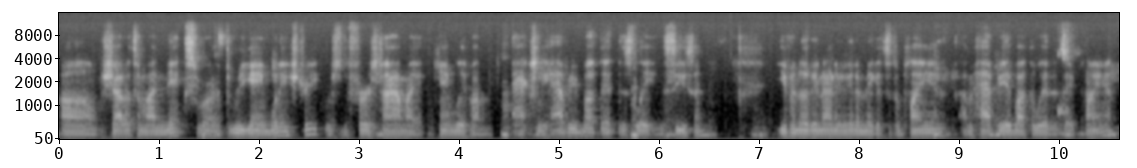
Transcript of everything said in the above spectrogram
Um, shout out to my Knicks. We're on a three-game winning streak, which is the first time I can't believe I'm actually happy about that this late in the season even though they're not even going to make it to the play-in. I'm happy about the way that they're playing.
